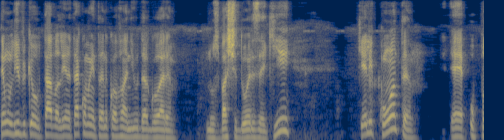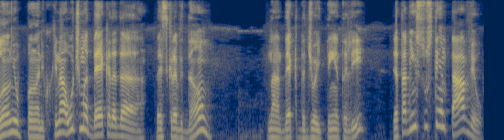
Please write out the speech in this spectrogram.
Tem um livro que eu estava lendo, até comentando com a Vanilda agora, nos bastidores aqui, que ele conta é, o plano e o pânico, que na última década da, da escravidão, na década de 80 ali, já estava insustentável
